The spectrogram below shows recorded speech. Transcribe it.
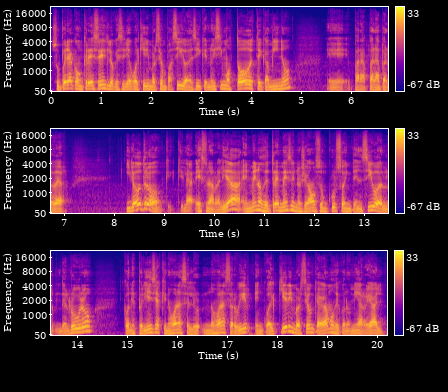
supera con creces lo que sería cualquier inversión pasiva. Es decir, que no hicimos todo este camino eh, para, perder. Y lo otro, que, es una realidad, en menos de tres meses nos llevamos a un curso intensivo del, rubro con experiencias que nos van, a nos van a servir en cualquier inversión que hagamos de economía real.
